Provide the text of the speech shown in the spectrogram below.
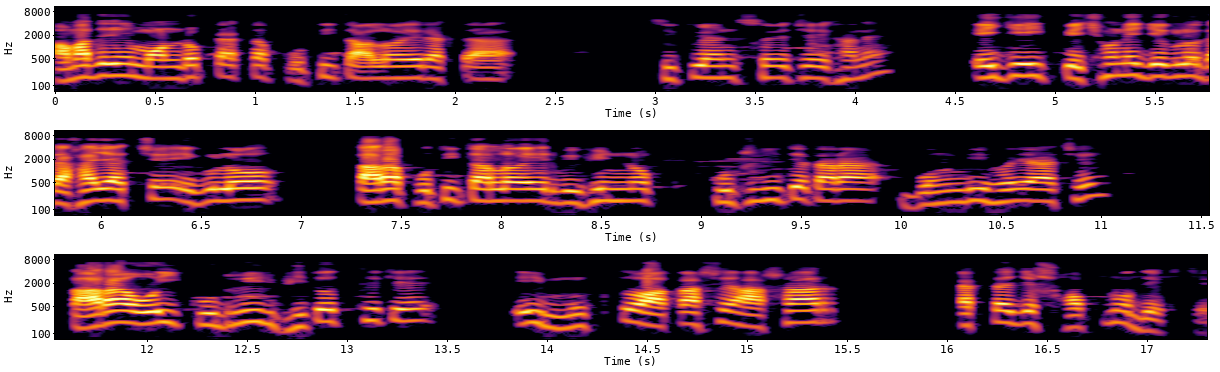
আমাদের এই মণ্ডপটা একটা পতিতালয়ের একটা সিকুয়েন্স হয়েছে এখানে। এই যে এই পেছনে যেগুলো দেখা যাচ্ছে এগুলো তারা পতিতালয়ের বিভিন্ন কুঠরিতে তারা বন্দি হয়ে আছে। তারা ওই কুঠরির ভিতর থেকে এই মুক্ত আকাশে আসার একটা যে স্বপ্ন দেখছে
